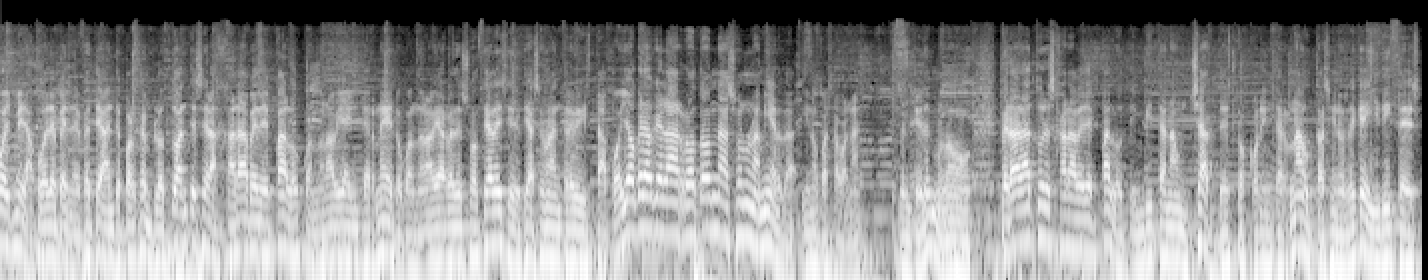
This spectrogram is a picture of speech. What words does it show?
Pues mira, pues depende, efectivamente. Por ejemplo, tú antes eras jarabe de palo cuando no había internet o cuando no había redes sociales y decías en una entrevista, pues yo creo que las rotondas son una mierda. Y no pasaba nada. ¿Me entiendes? Pero ahora tú eres jarabe de palo, te invitan a un chat de estos con internautas y no sé qué, y dices.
